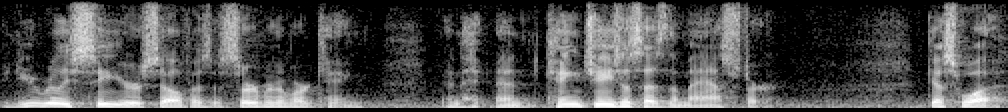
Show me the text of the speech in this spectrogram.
and you really see yourself as a servant of our King and, and King Jesus as the master, guess what?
